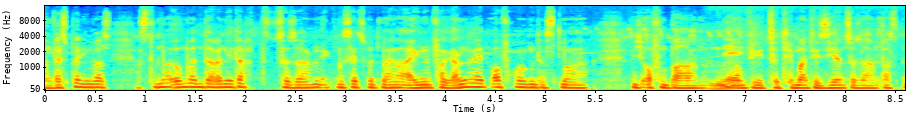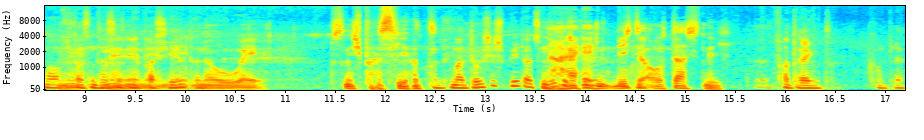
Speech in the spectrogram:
in Westberlin warst, hast du mal irgendwann daran gedacht, zu sagen, ich muss jetzt mit meiner eigenen Vergangenheit aufräumen das mal mich offenbaren, nee. irgendwie zu thematisieren, zu sagen, passt mal auf, das und das nee, ist mir nee, passiert. Nee, no way ist nicht passiert. Und mal durchgespielt als Nein, nicht auch das nicht. Verdrängt, komplett.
